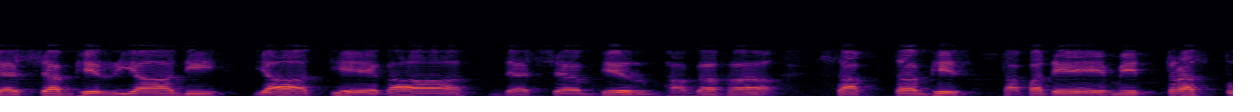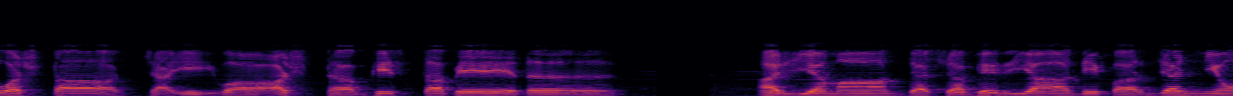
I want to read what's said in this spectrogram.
दशभिर्यादि यात्येका दशभिर्भगः। सप्तभिस्तपते मित्रस्त्वष्टा चैवाष्टभिस्तपेत् अर्यमा दशभिर्यादिपर्जन्यो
